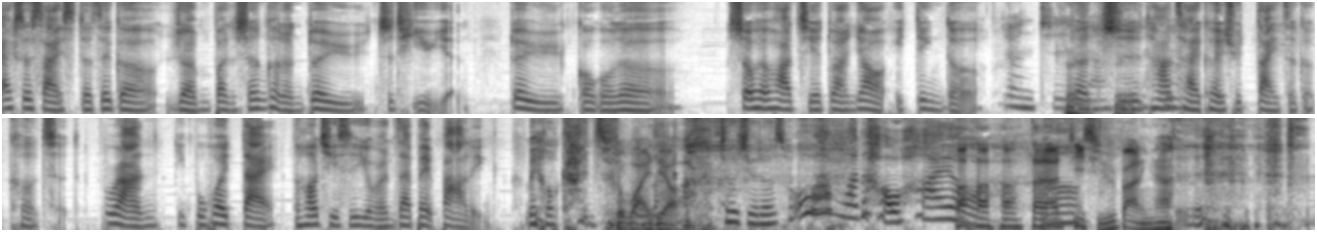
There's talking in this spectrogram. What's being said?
exercise 的这个人本身，可能对于肢体语言，对于狗狗的社会化阶段要有一定的认知认知，他嗯才可以去带这个课程。不然你不会带，然后其实有人在被霸凌，没有看出，就歪掉，了，就会觉得说哇玩的好嗨哦。大家一起去霸凌他。对对对对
